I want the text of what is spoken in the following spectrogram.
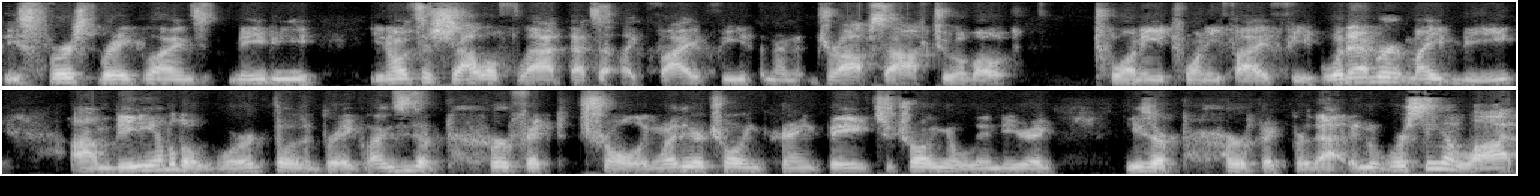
These first break lines, maybe, you know, it's a shallow flat that's at like five feet and then it drops off to about 20, 25 feet, whatever it might be um, being able to work those break lines, these are perfect trolling. Whether you're trolling crankbaits, you're trolling a Lindy rig, these are perfect for that. And we're seeing a lot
